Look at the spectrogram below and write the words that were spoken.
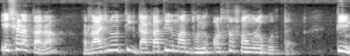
এছাড়া তারা রাজনৈতিক ডাকাতির মাধ্যমে অর্থ সংগ্রহ করতেন। তিন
